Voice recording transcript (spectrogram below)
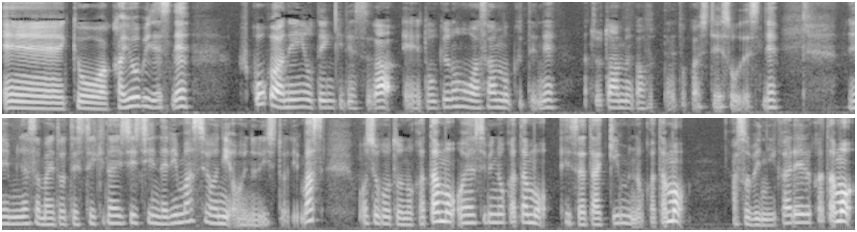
えー、今日は火曜日ですね。福岡はね、いいお天気ですが、えー、東京の方は寒くてね、ちょっと雨が降ったりとかしてそうですね。え皆様にとって素敵な一日になりますようにお祈りしております。お仕事の方も、お休みの方も、在宅勤務の方も、遊びに行かれる方も、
